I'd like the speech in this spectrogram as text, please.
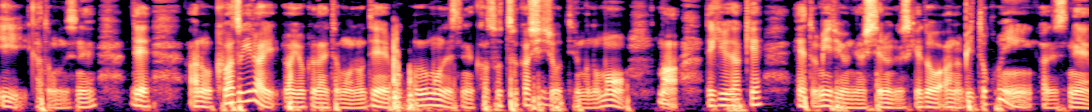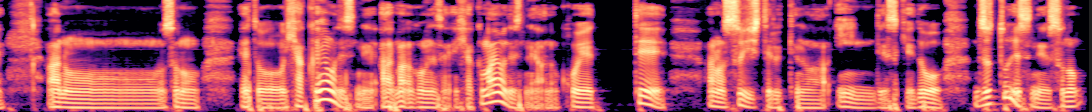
いいかと思うんですね。で、あの、食わず嫌いは良くないと思うので、僕もですね、仮想通貨市場っていうものも、まあ、できるだけ、えっ、ー、と、見るようにはしてるんですけど、あの、ビットコインがですね、あのー、その、えっ、ー、と、100円をですね、あ、まあ、ごめんなさい、100万円をですね、あの、超え、あの、推移してるっていうのはいいんですけど、ずっとですね、その、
